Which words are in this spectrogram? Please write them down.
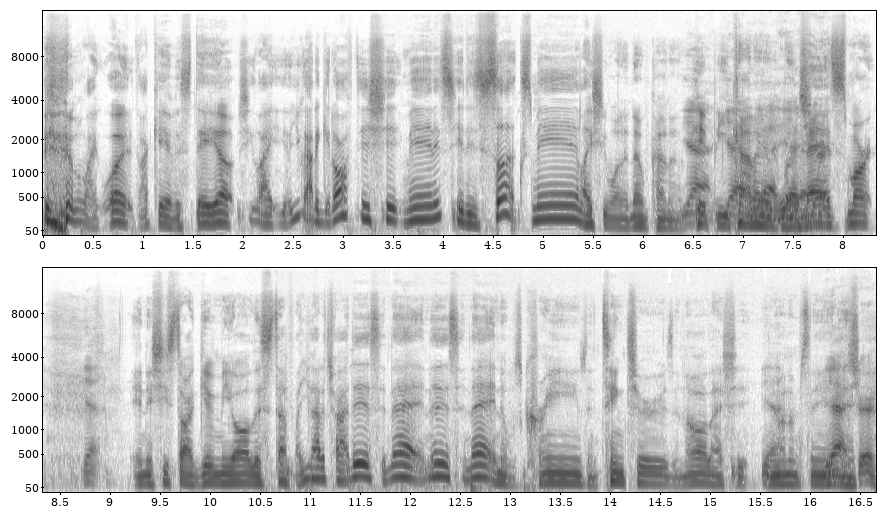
I'm like, "What? I can't even stay up." She like, "Yo, "You got to get off this shit, man. This shit is sucks, man." Like she one of them kind of Yeah, hippie, yeah, kind of, yeah, but yeah, mad sure. smart. Yeah. And then she started giving me all this stuff. Like, you gotta try this and that and this and that. And it was creams and tinctures and all that shit. Yeah. You know what I'm saying? Yeah, And sure.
